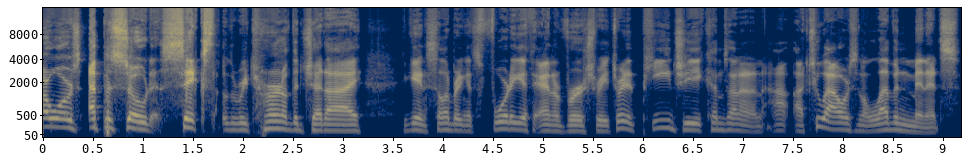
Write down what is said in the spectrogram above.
Star Wars Episode 6 of The Return of the Jedi. Again, celebrating its 40th anniversary. It's rated PG, comes out at an, uh, two hours and 11 minutes.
